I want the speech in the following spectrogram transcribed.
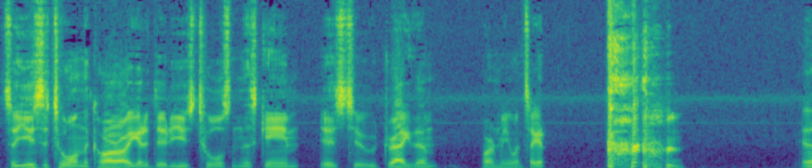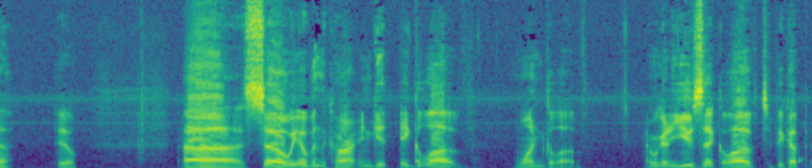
So use the tool in the car. All you gotta do to use tools in this game is to drag them. Pardon me one second. yeah, ew. Uh, so we open the car and get a glove. One glove. And we're going to use that glove to pick up a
